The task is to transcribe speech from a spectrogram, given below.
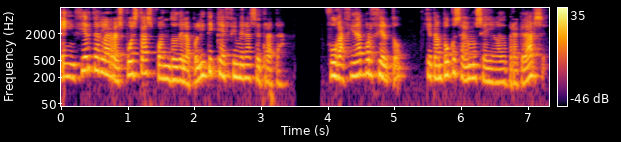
e inciertas las respuestas cuando de la política efímera se trata. Fugacidad, por cierto, que tampoco sabemos si ha llegado para quedarse.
